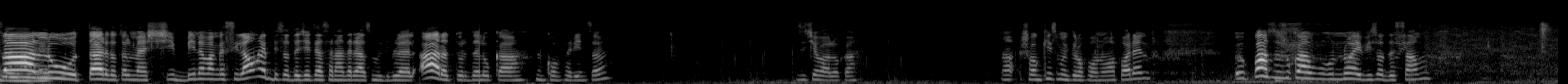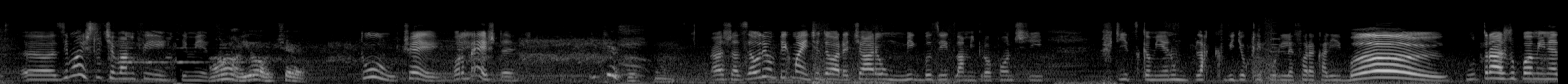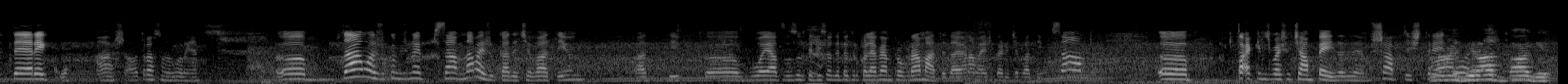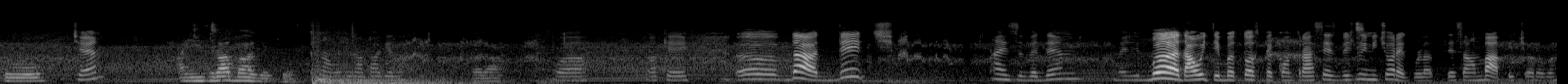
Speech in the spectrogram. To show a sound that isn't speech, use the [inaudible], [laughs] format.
Salutare toată lumea și bine v-am găsit la un episod de GTA San Andreas Multiplayer alături de Luca în conferință. Zice ceva, Luca. A, și-a închis microfonul, aparent. Pas să jucăm un nou episod de Sam. Uh, zi mai știu ceva, nu fi timid. Ah, eu, ce? Tu, ce? Vorbește. Ce să spun? Așa, se aude un pic mai încet deoarece are un mic băzit la microfon și Știți că mie nu-mi plac videoclipurile fără cali... Bă, nu tragi după mine, Terecu. Așa, au tras unul după mine. Uh, da, mă, jucăm și noi Sam. N-am mai jucat de ceva timp. Adică voi ați văzut episoade pentru că le aveam programate, dar eu n-am mai jucat de ceva timp Sam. Uh, fac nici mai știu ce am pe, să zicem, 73 de ore. Am înjurat baghetul. Ce? Ai înjurat baghetul. Nu am înjurat baghetul. Ăla. Wow. Ok. Uh, da, deci Hai să vedem. Bă, da uite, bă, toți pe contrasez, deci nu-i nicio regulă de să îmba piciorul, bă.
